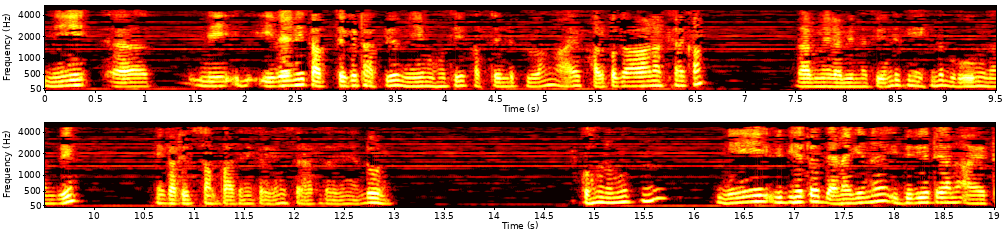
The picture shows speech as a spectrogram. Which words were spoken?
මේ මේ එවැනි තත්යකට අපිව මේ මොහොතේපත් වෙන්න පුළුවන් ආය කල්ප ගාණක් යනකම් ධර්මය ලැබෙන්න තියෙන්නේ. ඉතින් ඒකද බොහෝම උනන්දුවෙන් මේ කටයුතු සම්පාදනය කරගෙන ඉස්සරහට කරගෙන යන්න ඕනේ. කොහොම නමුත් මේ විදිහට දැනගෙන ඉදිරියට යන අයට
